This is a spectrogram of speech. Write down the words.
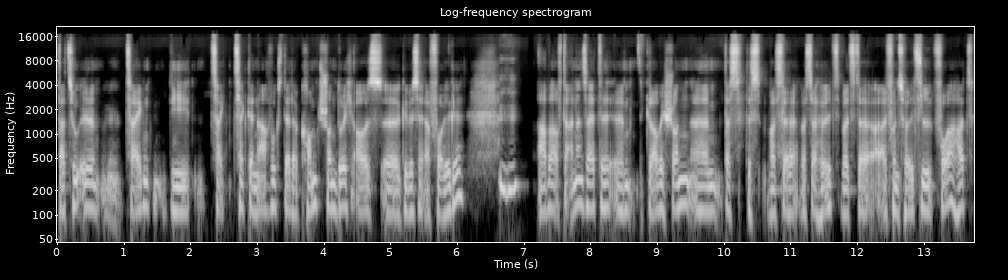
Dazu äh, zeigen die, zeigt, zeigt der Nachwuchs, der da kommt, schon durchaus äh, gewisse Erfolge. Mhm. Aber auf der anderen Seite ähm, glaube ich schon, ähm, dass das, was der, was der Hölz, was der Alfons Hölzel vorhat,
